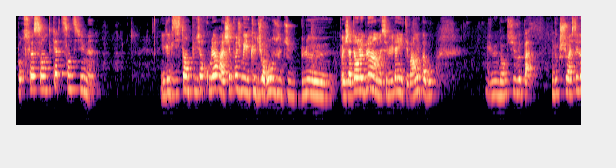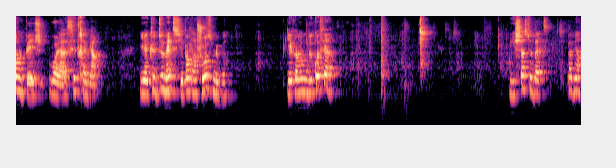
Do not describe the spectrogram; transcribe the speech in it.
Pour 64 centimes. Il existe en plusieurs couleurs. À chaque fois, je voyais que du rose ou du bleu. J'adore le bleu, hein, mais celui-là, il était vraiment pas beau. Je, non, je veux pas. Donc, je suis restée dans le beige. Voilà, c'est très bien. Il n'y a que 2 mètres, il n'y a pas grand-chose, mais bon. Il y a quand même de quoi faire. Les chats se battent. Pas bien.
